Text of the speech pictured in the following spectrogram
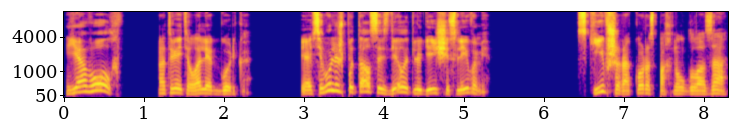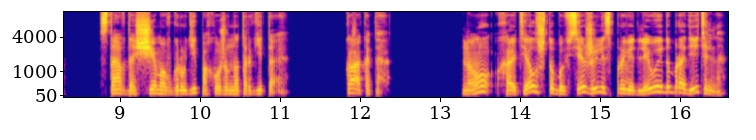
Я волх, ответил Олег горько. Я всего лишь пытался сделать людей счастливыми. Скиф широко распахнул глаза, став дощема в груди похожим на Таргитая. «Как это?» «Ну, хотел, чтобы все жили справедливо и добродетельно».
